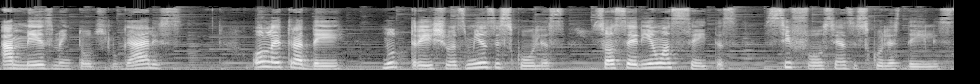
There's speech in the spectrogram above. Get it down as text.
A mesma em todos os lugares? Ou letra D, no trecho as minhas escolhas só seriam aceitas se fossem as escolhas deles.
